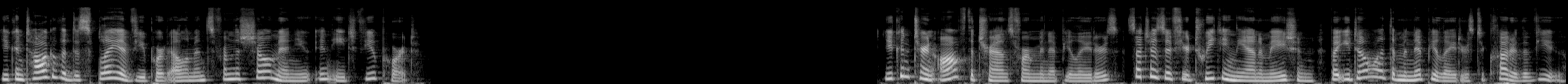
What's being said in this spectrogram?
You can toggle the display of viewport elements from the Show menu in each viewport. You can turn off the transform manipulators, such as if you're tweaking the animation, but you don't want the manipulators to clutter the view.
